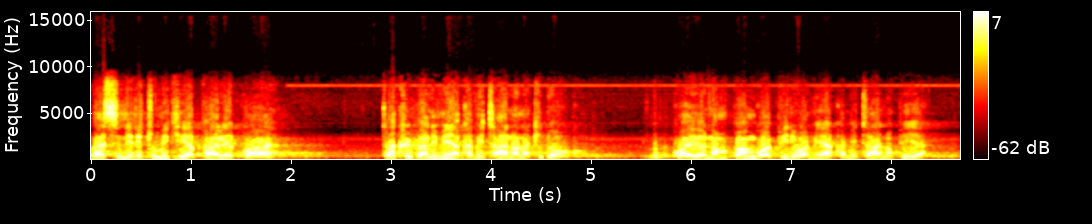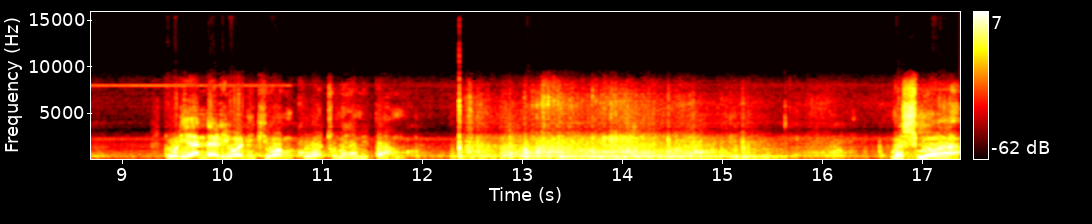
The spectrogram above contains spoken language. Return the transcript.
Basi nilitumikia pale kwa takribani miaka mitano na kidogo. Kwa hiyo na mpango wa pili wa miaka mitano pia uliandaliwa nikiwa mkuu wa tume ya mipango. Mheshimiwa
